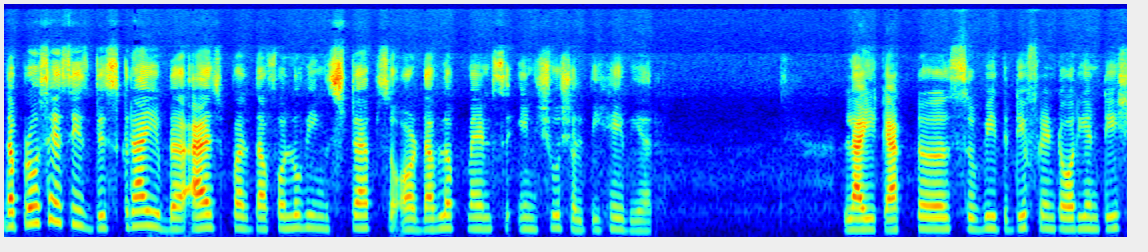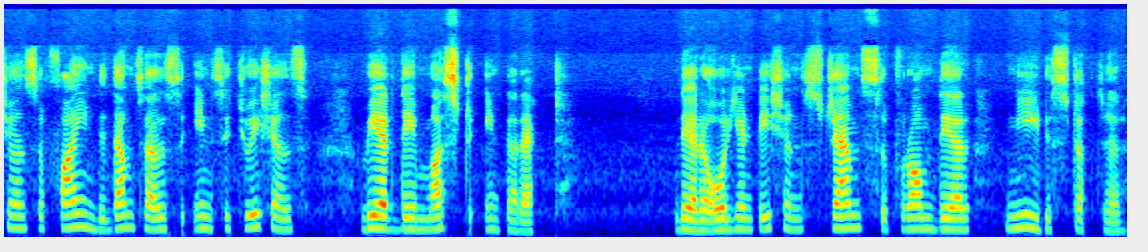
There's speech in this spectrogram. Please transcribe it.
The process is described as per the following steps or developments in social behavior. Like actors with different orientations find themselves in situations where they must interact. Their orientation stems from their need structure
